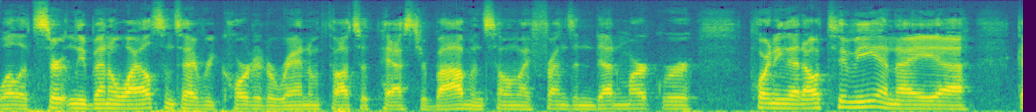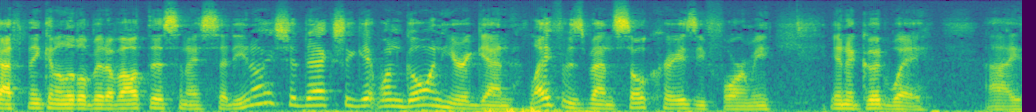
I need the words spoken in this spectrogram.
Well, it's certainly been a while since I've recorded a Random Thoughts with Pastor Bob, and some of my friends in Denmark were pointing that out to me, and I uh, got thinking a little bit about this, and I said, you know, I should actually get one going here again. Life has been so crazy for me in a good way. I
